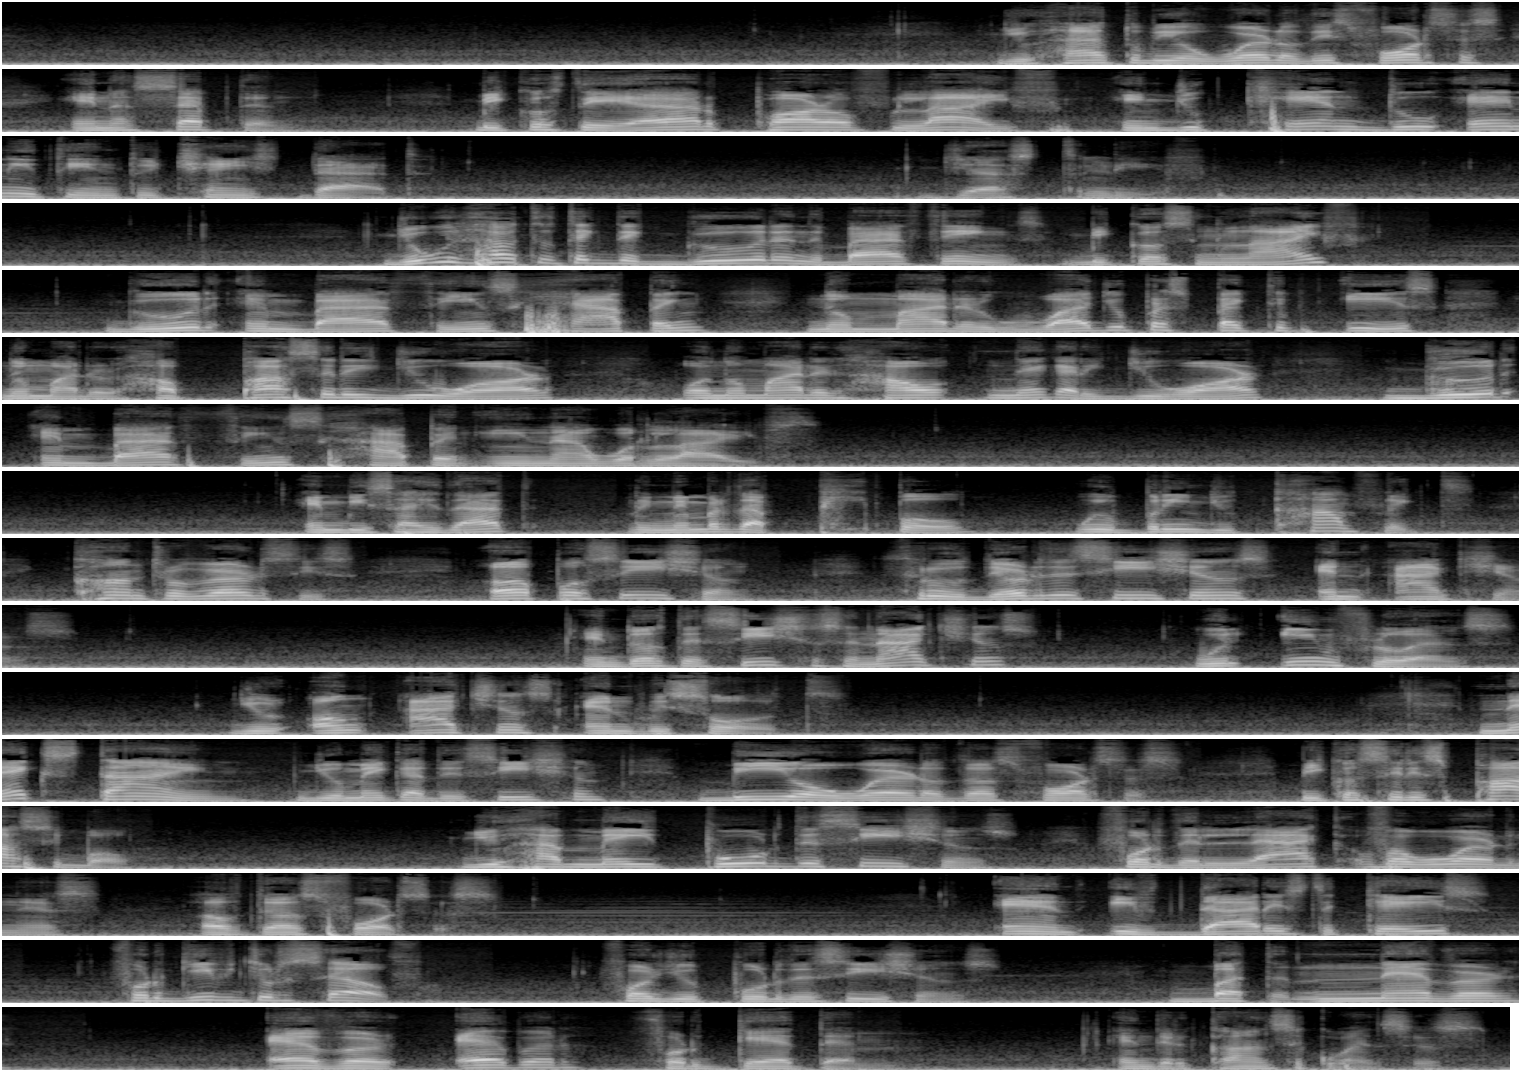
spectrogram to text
You have to be aware of these forces and accept them because they are part of life and you can't do anything to change that. Just live. You will have to take the good and the bad things because in life, good and bad things happen no matter what your perspective is, no matter how positive you are, or no matter how negative you are, good and bad things happen in our lives. And besides that, remember that people will bring you conflicts, controversies, opposition through their decisions and actions. And those decisions and actions will influence your own actions and results. Next time you make a decision, be aware of those forces because it is possible you have made poor decisions for the lack of awareness of those forces. And if that is the case, forgive yourself for your poor decisions, but never, ever, ever forget them and their consequences.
